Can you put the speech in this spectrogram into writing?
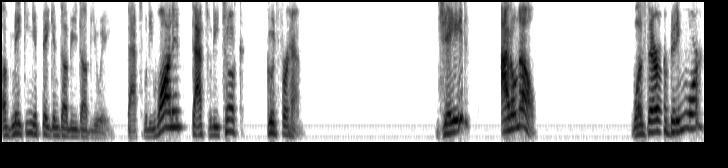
of making it big in WWE. That's what he wanted. That's what he took. Good for him. Jade, I don't know. Was there a bidding war?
